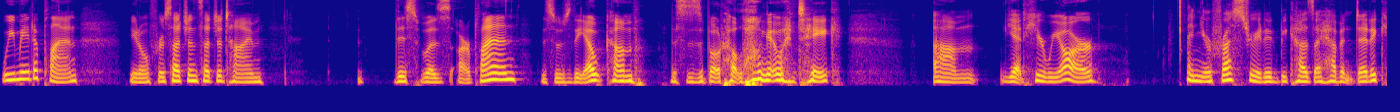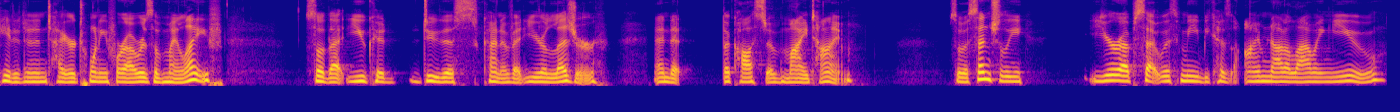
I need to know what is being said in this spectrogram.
we made a plan, you know, for such and such a time this was our plan, this was the outcome, this is about how long it would take. Um, yet here we are, and you're frustrated because I haven't dedicated an entire 24 hours of my life so that you could do this kind of at your leisure and at the cost of my time. So essentially, you're upset with me because I'm not allowing you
